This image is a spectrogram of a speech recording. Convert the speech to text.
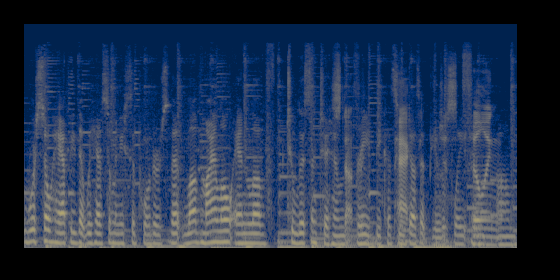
we're so happy that we have so many supporters that love Milo and love to listen to him Stuff read because he does it, it just beautifully. and, filling- um,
